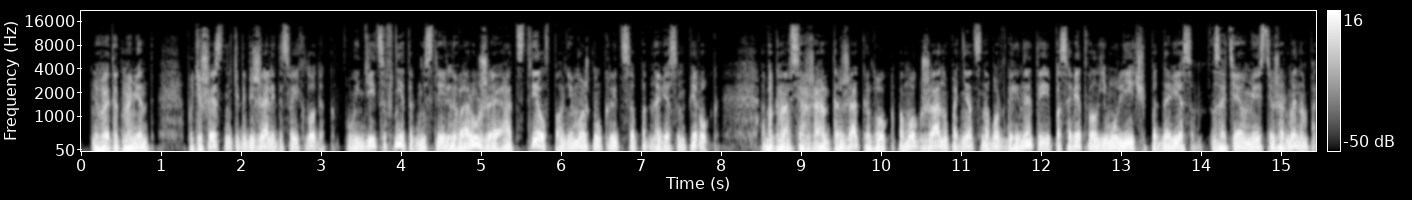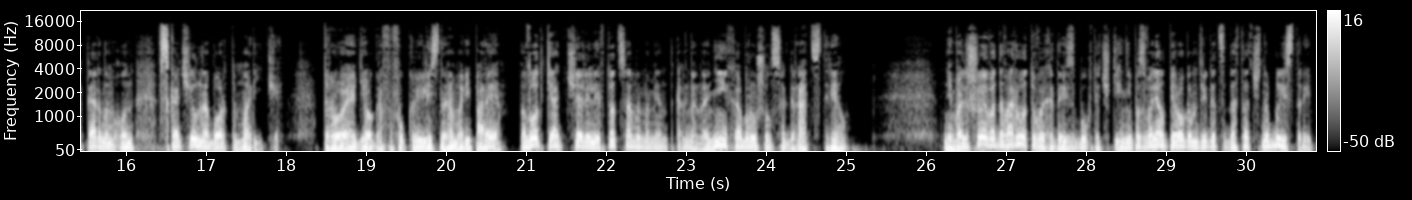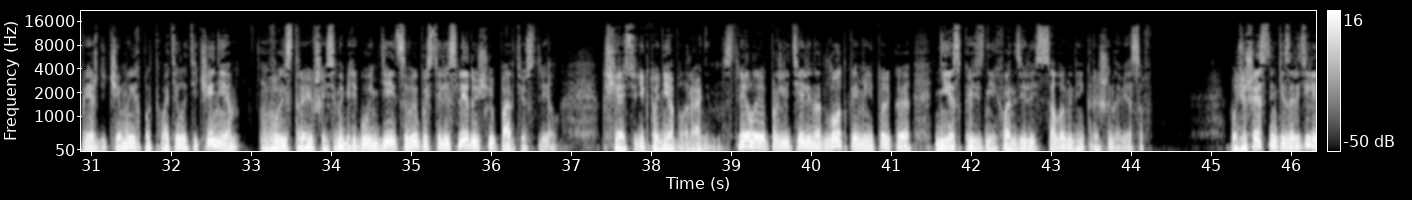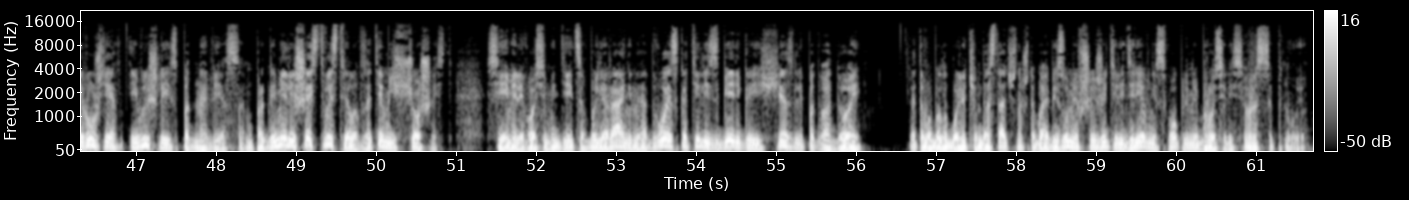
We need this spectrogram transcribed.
В этот момент путешественники добежали до своих лодок. У индейцев нет огнестрельного оружия, а от стрел вполне можно укрыться под навесом пирог. Обогнав сержанта, Жак и Лок помог Жану подняться на борт галинета и посоветовал ему лечь под навесом. Затем вместе с Жерменом Патерном он вскочил на борт Маричи. Трое географов укрылись на Мари-Паре. Лодки отчалили в тот самый момент, когда на них обрушился град стрел. Небольшой водоворот у выхода из бухточки не позволял пирогам двигаться достаточно быстро, и прежде чем их подхватило течение, выстроившиеся на берегу индейцы выпустили следующую партию стрел. К счастью, никто не был ранен. Стрелы пролетели над лодками, и только несколько из них вонзились в соломенные крыши навесов. Путешественники зарядили ружья и вышли из-под навеса. Прогремели шесть выстрелов, затем еще шесть. Семь или восемь индейцев были ранены, а двое скатились с берега и исчезли под водой. Этого было более чем достаточно, чтобы обезумевшие жители деревни с воплями бросились в рассыпную.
